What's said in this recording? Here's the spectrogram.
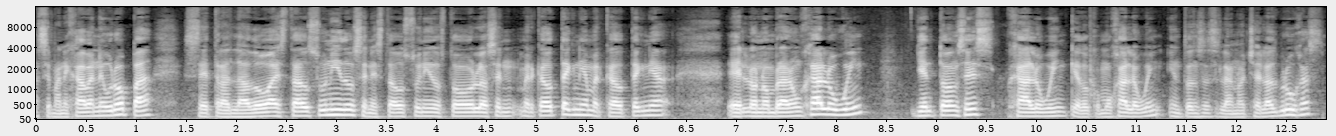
se manejaba en Europa, se trasladó a Estados Unidos, en Estados Unidos todo lo hacen mercadotecnia, mercadotecnia eh, lo nombraron Halloween, y entonces Halloween quedó como Halloween, entonces la noche de las brujas,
